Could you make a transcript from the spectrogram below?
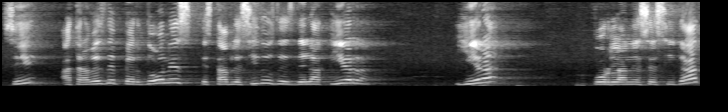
¿Sí? A través de perdones establecidos desde la tierra. Y era por la necesidad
